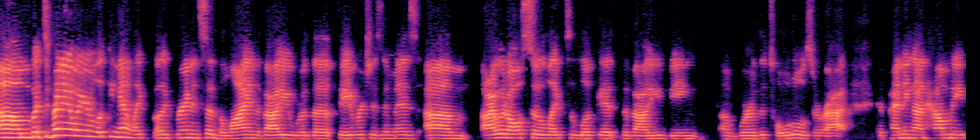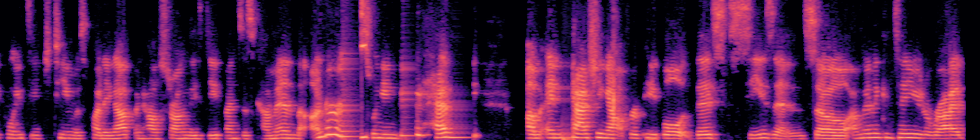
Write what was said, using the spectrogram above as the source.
Um, but depending on what you're looking at, like like Brandon said, the line, the value, where the favoritism is. Um, I would also like to look at the value being of where the totals are at, depending on how many points each team is putting up and how strong these defenses come in. The under is swinging very heavy. Um, and cashing out for people this season. So I'm going to continue to ride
